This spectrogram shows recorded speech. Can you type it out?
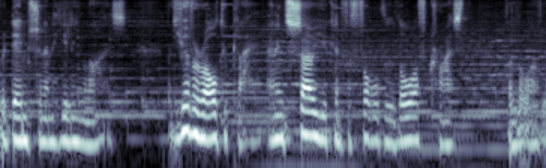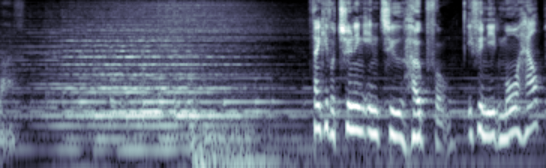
redemption and healing lies. But you have a role to play, and in so you can fulfill the law of Christ, the law of love. Thank you for tuning into Hopeful. If you need more help,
